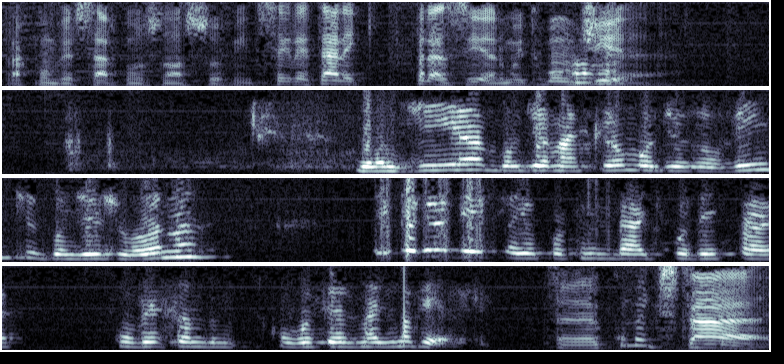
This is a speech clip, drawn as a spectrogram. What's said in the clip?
para conversar com os nossos ouvintes. Secretária, que prazer, muito bom dia. Bom dia, bom dia Marcão, bom dia aos ouvintes, bom dia Joana. Eu que agradeço a oportunidade de poder estar conversando com vocês mais uma vez. É, como é que está,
